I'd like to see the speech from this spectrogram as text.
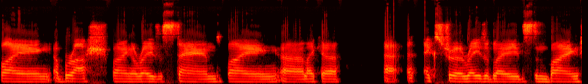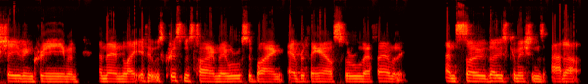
buying a brush, buying a razor stand, buying uh, like a, a, extra razor blades, and buying shaving cream, and and then like if it was Christmas time, they were also buying everything else for all their family. And so those commissions add up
